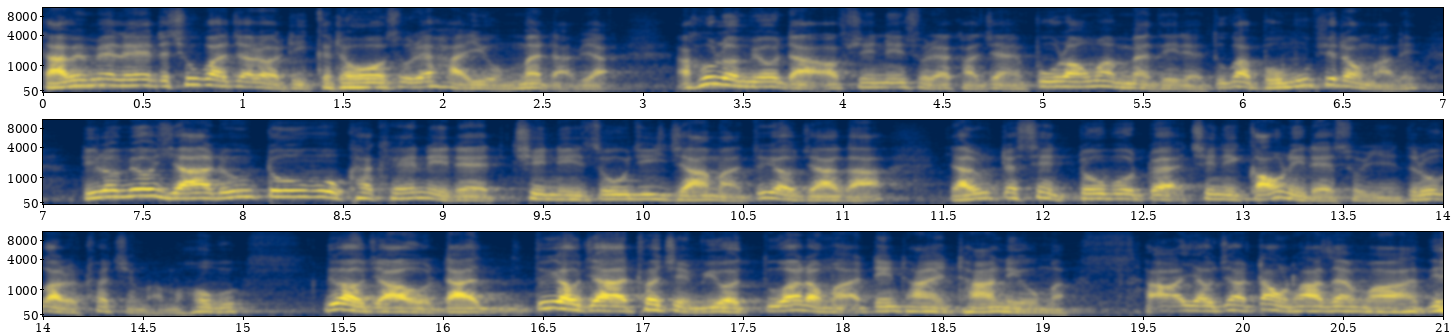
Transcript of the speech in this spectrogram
ဒါပေမဲ့လည်းတချို့ကကြတော့ဒီကတော်ဆိုတဲ့ဟာကြီးကိုမှတ်တာဗျအခုလိုမျိုးဒါ optioning ဆိုတဲ့ခါကျရင်ပူတော်မှမှတ်သေးတယ်သူကဘုံမှုဖြစ်တော့မှာလေဒီလိုမျိုးယာဒူးတိုးဖို့ခက်ခဲနေတဲ့ခြေနေစိုးကြီးကြားမှာသူ့ယောက်ျားကယာဒူးတက်ဆင့်တိုးဖို့အတွက်ခြေနေကောင်းနေတယ်ဆိုရင်သူတို့ကတော့ထွက်ချင်မှာမဟုတ်ဘူး သူ့ယောက်ျားကိုဒါသူ့ယောက်ျားထွက်ချင်ပြီးတော့ तू ကတော့မှအတင်းထားရင်ထားနေအောင်မှာအာယောက်ျားတောင့်ထားစမ်းပါတိ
